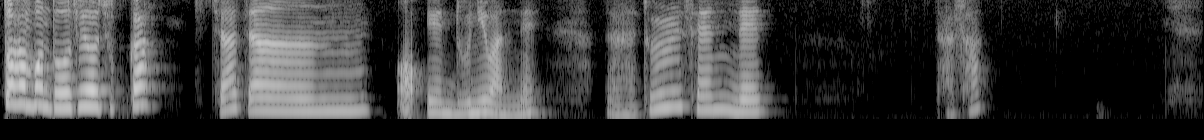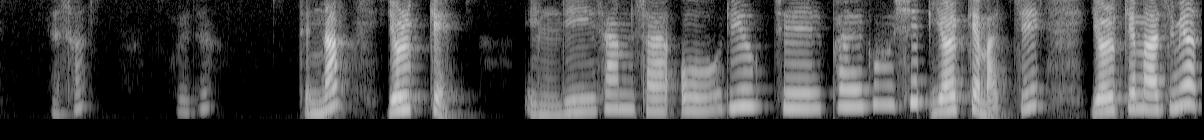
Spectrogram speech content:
또 한 번 더 세워줄까? 짜잔 어, 얘 눈이 왔네. 하나, 둘, 셋, 넷, 다섯, 여섯, 됐나? 열 개. 1, 2, 3, 4, 5, 6, 7, 8, 9, 10. 10개 맞지? 10개 맞으면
